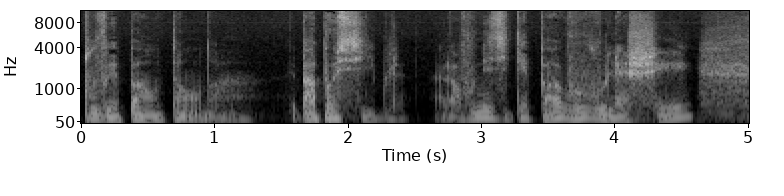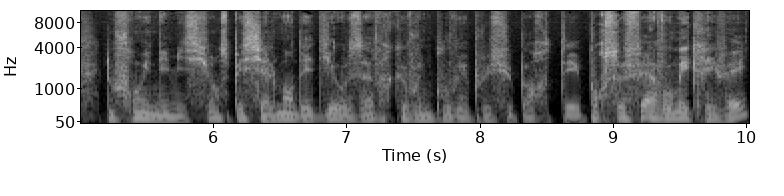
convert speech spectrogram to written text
pouvez pas entendre. C'est pas possible. Alors vous n'hésitez pas, vous vous lâchez. Nous ferons une émission spécialement dédiée aux œuvres que vous ne pouvez plus supporter. Pour ce faire, vous m'écrivez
